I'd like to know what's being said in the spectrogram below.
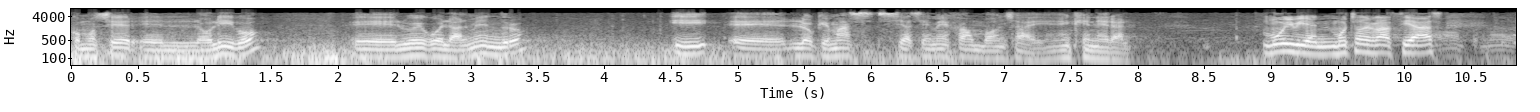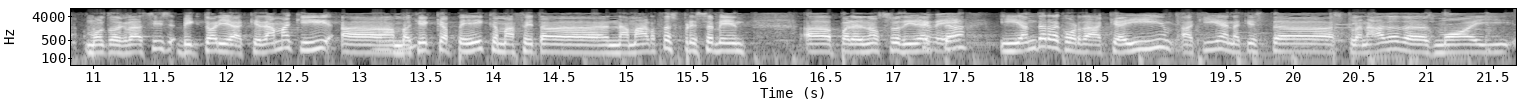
como ser el olivo, eh, luego el almendro y eh, lo que más se asemeja a un bonsai en general. Muy bien, muchas gracias. Moltes gràcies. Victòria, quedam aquí eh, amb aquest capell que m'ha fet eh, na Marta expressament eh, per al nostre directe i hem de recordar que ahir, aquí en aquesta esplanada del moll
